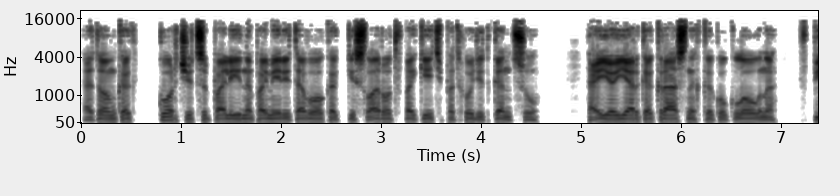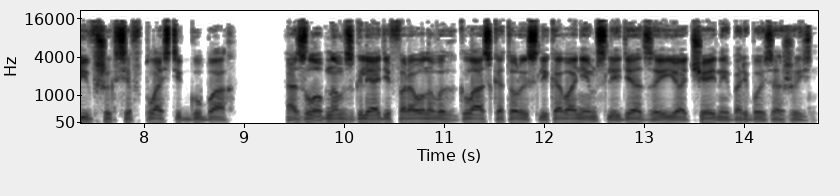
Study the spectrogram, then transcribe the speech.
о том, как корчится Полина по мере того, как кислород в пакете подходит к концу, о ее ярко-красных, как у клоуна, впившихся в пластик губах, о злобном взгляде фараоновых глаз, которые с ликованием следят за ее отчаянной борьбой за жизнь.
